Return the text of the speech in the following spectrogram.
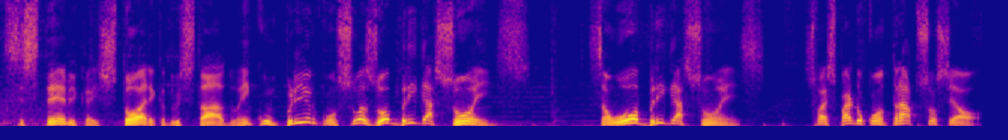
sistêmica, histórica do Estado em cumprir com suas obrigações. São obrigações. Isso faz parte do contrato social.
